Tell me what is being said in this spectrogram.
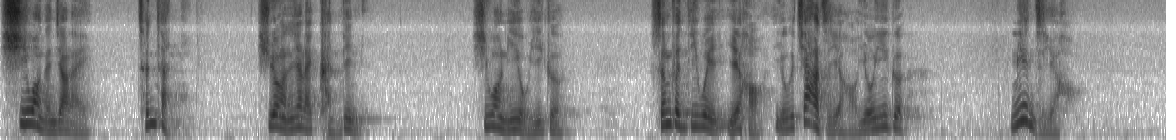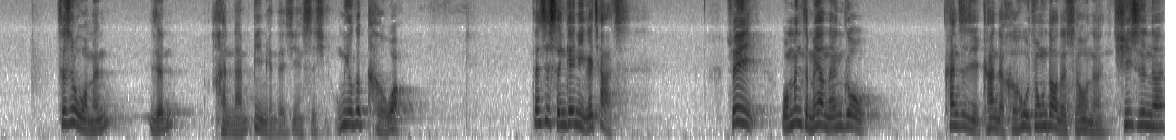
希望人家来称赞你，希望人家来肯定你，希望你有一个身份地位也好，有个价值也好，有一个。面子也好，这是我们人很难避免的一件事情。我们有个渴望，但是神给你一个价值，所以我们怎么样能够看自己看得合乎中道的时候呢？其实呢，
